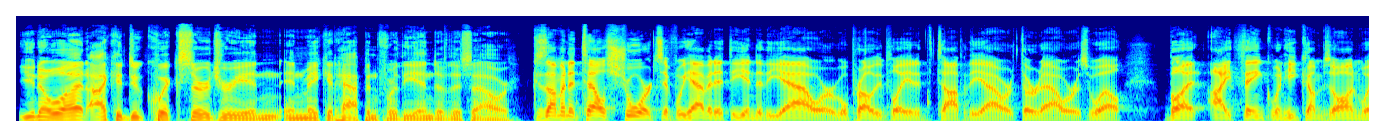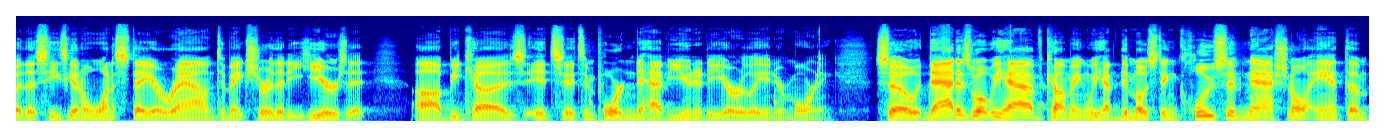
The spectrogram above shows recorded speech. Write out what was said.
You know what? I could do quick surgery and, and make it happen for the end of this hour. because I'm going to tell Schwartz if we have it at the end of the hour, we'll probably play it at the top of the hour, third hour as well. But I think when he comes on with us, he's going to want to stay around to make sure that he hears it uh, because it's it's important to have unity early in your morning. So that is what we have coming. We have the most inclusive national anthem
